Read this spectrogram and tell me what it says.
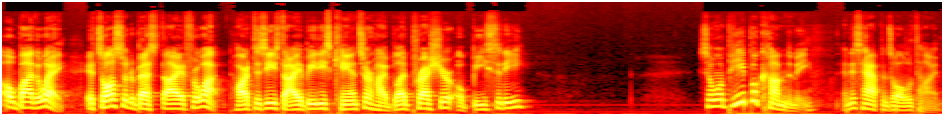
Oh, by the way, it's also the best diet for what? Heart disease, diabetes, cancer, high blood pressure, obesity. So when people come to me, and this happens all the time,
